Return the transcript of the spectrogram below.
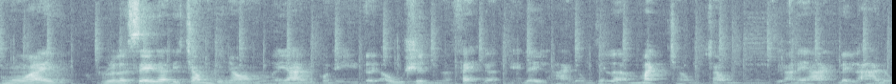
ngoài RLC ra thì trong cái nhóm AI mình còn để ý tới Ocean và Fed nữa. Thì đây là hai đồng rất là mạnh trong trong dự án AI đây là hai đầu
